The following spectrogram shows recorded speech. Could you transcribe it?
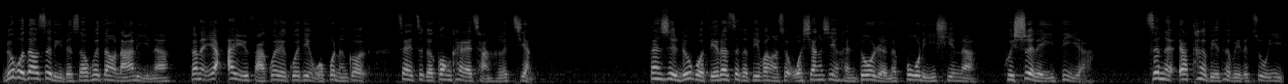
如果到这里的时候，会到哪里呢？当然要碍于法规的规定，我不能够在这个公开的场合讲。但是如果跌到这个地方的时候，我相信很多人的玻璃心呢，会碎了一地啊。真的要特别特别的注意。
